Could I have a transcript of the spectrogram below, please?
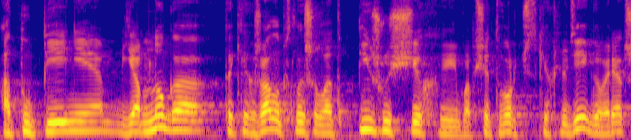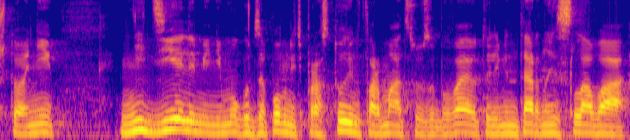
отупение. Я много таких жалоб слышал от пишущих и вообще творческих людей. Говорят, что они неделями не могут запомнить простую информацию, забывают элементарные слова.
